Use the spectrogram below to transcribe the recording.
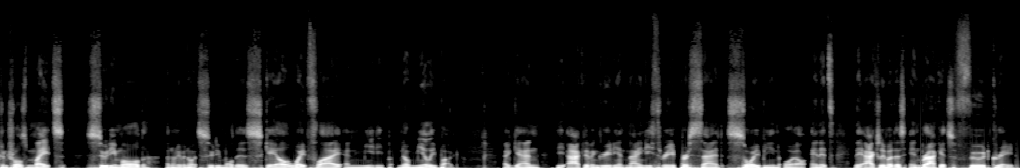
Controls mites, sooty mold. I don't even know what sooty mold is. Scale, whitefly, and meaty no mealy bug. Again, the active ingredient 93% soybean oil, and it's they actually put this in brackets food grade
